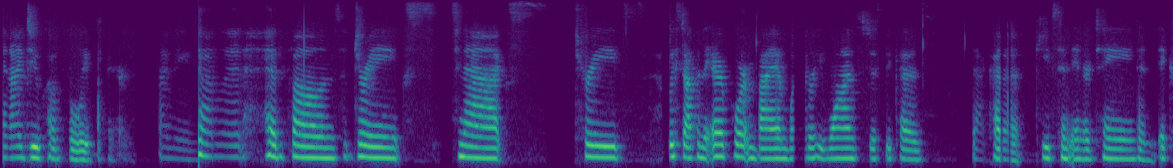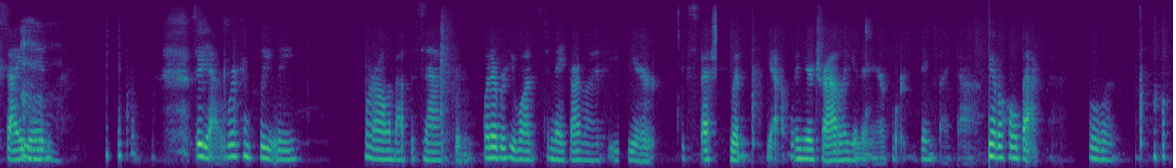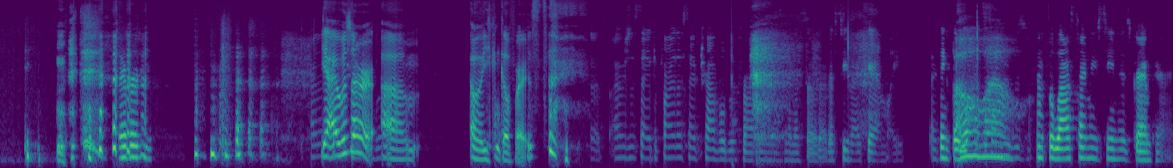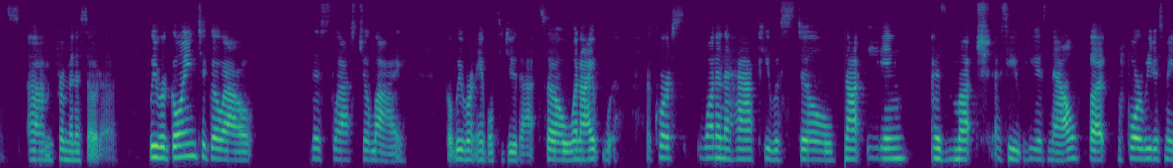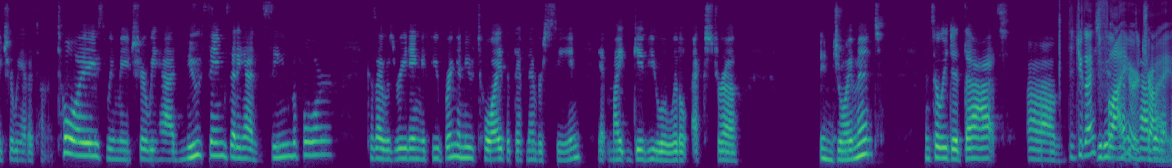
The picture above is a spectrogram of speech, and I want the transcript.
and I do come fully prepared. I mean, tablet, headphones, drinks, snacks, treats. We stop in the airport and buy him whatever he wants just because that kind of keeps him entertained and excited. So, yeah, we're completely we're all about the snacks and whatever he wants to make our lives easier, especially when yeah, when you're traveling in an airport and things like that. We have a whole backpack full of whatever. he- Yeah, it was our um oh, you can go first. I was just saying the farthest I've traveled with Ryan is Minnesota to see my family. I think the Oh, wow. was, that's the last time he's seen his grandparents um, from Minnesota. We were going to go out this last July, but we weren't able to do that. So when I, of course, one and a half, he was still not eating as much as he, he is now. But before, we just made sure we had a ton of toys. We made sure we had new things that he hadn't seen before. Because I was reading, if you bring a new toy that they've never seen, it might give you a little extra enjoyment. And so we did that. Um, Did you guys fly or drive?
